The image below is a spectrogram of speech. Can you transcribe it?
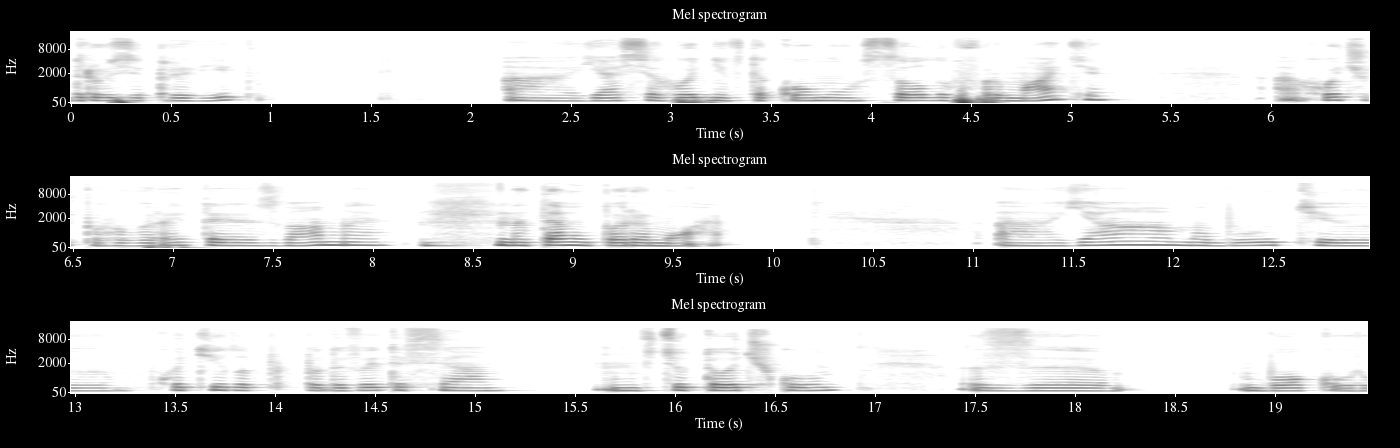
Друзі, привіт! Я сьогодні в такому соло-форматі хочу поговорити з вами на тему перемоги. Я, мабуть, е, хотіла б подивитися в цю точку з боку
